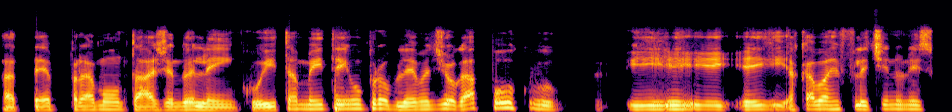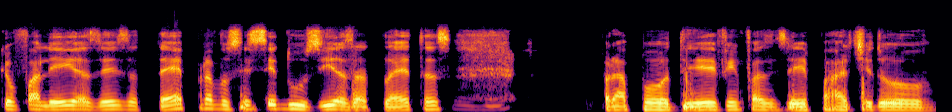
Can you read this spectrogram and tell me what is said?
até para a montagem do elenco. E também tem o problema de jogar pouco e, e, acaba refletindo nisso que eu falei, às vezes até para você seduzir as atletas uhum. para poder vir fazer parte do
